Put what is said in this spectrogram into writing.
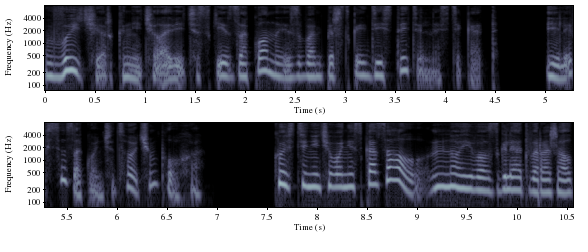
Вычеркни человеческие законы из вампирской действительности, Кэт, или все закончится очень плохо. Кости ничего не сказал, но его взгляд выражал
